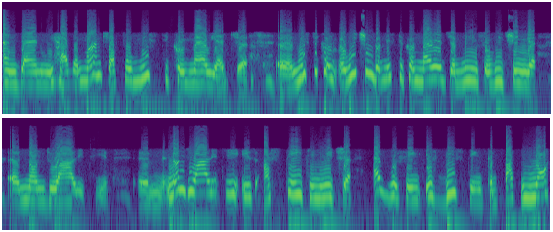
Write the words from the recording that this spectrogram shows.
and then we have a mantra for mystical marriage. Uh, mystical, uh, reaching the mystical marriage means reaching uh, non-duality. Um, non-duality is a state in which everything is distinct but not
